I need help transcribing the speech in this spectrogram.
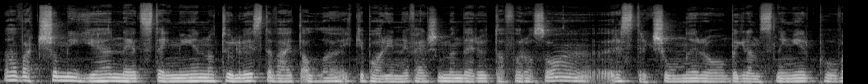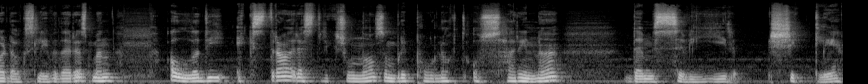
det har vært så mye nedstengninger, naturligvis. Det veit alle, ikke bare inne i fengsel, men dere utafor også. Restriksjoner og begrensninger på hverdagslivet deres. Men alle de ekstra restriksjonene som blir pålagt oss her inne, dem svir skikkelig.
